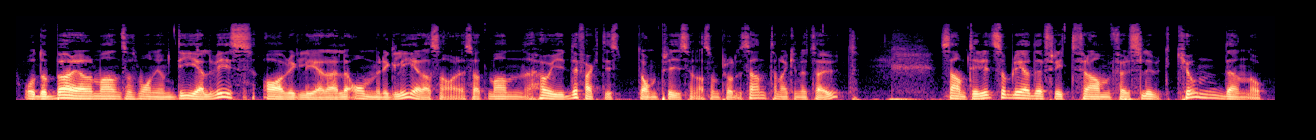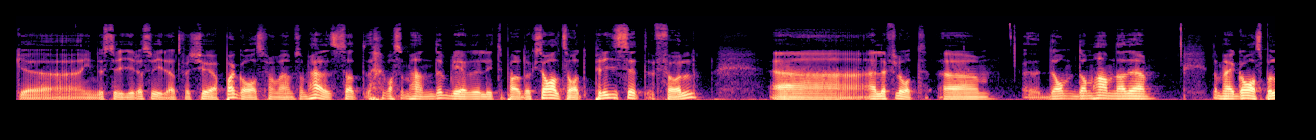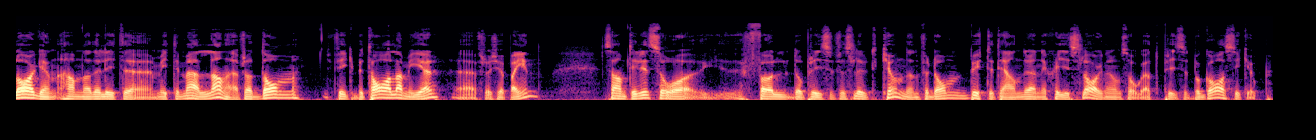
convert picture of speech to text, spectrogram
Och då började man så småningom delvis avreglera eller omreglera snarare. Så att man höjde faktiskt de priserna som producenterna kunde ta ut. Samtidigt så blev det fritt fram för slutkunden och eh, industrier och så vidare att få köpa gas från vem som helst. Så att vad som hände blev det lite paradoxalt så att priset föll. Eh, eller förlåt. Eh, de, de hamnade de här gasbolagen hamnade lite mitt emellan här för att de fick betala mer eh, för att köpa in. Samtidigt så föll då priset för slutkunden för de bytte till andra energislag när de såg att priset på gas gick upp.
